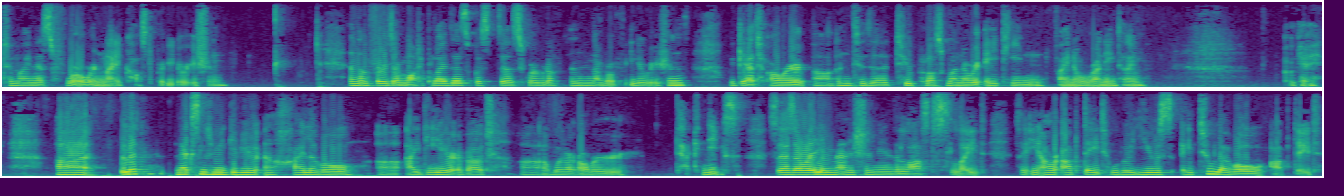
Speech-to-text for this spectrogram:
to minus 4 over 9 cost per iteration. And then further multiply this with the square root of n number of iterations, we get our uh, n to the 2 plus 1 over 18 final running time. Okay. Uh, let next let me give you a high level uh, idea about uh, what are our techniques. So as I already mentioned in the last slide, so in our update, we will use a two level update.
